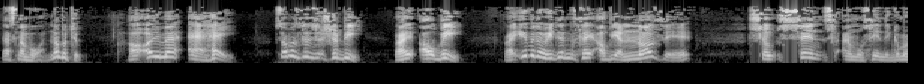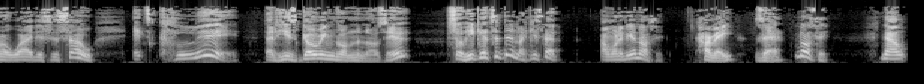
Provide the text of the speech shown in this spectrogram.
That's number one. Number two. Someone says it should be, right? I'll be, right? Even though he didn't say I'll be a Nazir, so since, and we'll see in the Gemara why this is so, it's clear that he's going on the Nazir, so he gets it in, like he said, I want to be a Nazir. Hare ze Nazir. Now,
